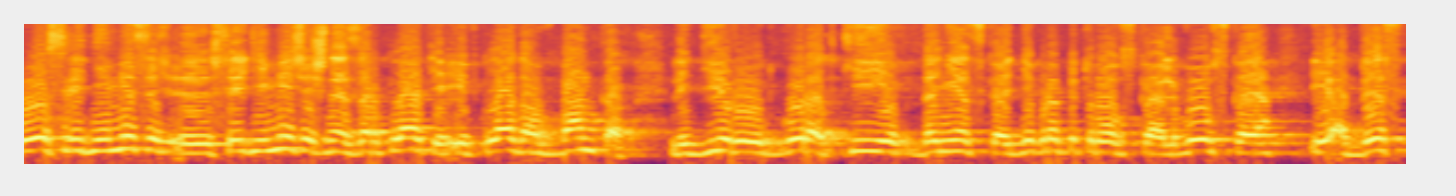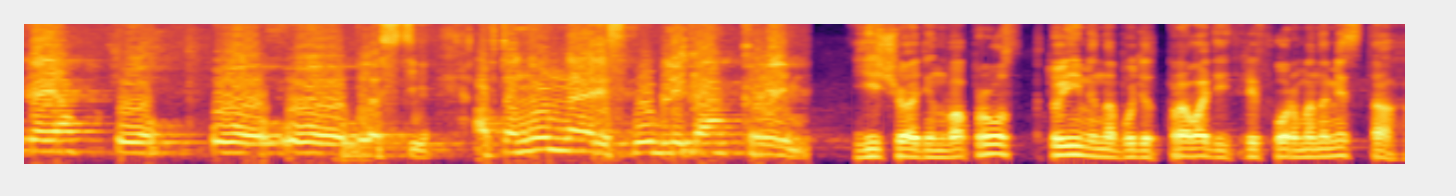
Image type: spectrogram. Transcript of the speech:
По среднемесячной зарплате и вкладам в банках лидируют город Киев, Донецкая, Днепропетровская, Львовская и Одесская области, Автономная Республика Крым. Еще один вопрос, кто именно будет проводить реформы на местах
